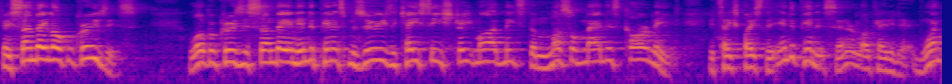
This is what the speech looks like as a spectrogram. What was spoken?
Okay, Sunday local cruises. Local cruises Sunday in Independence, Missouri. Is the KC Street Mod meets the Muscle Madness Car Meet. It takes place at the Independence Center located at 1,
